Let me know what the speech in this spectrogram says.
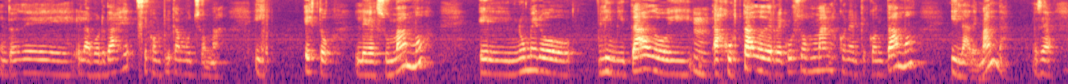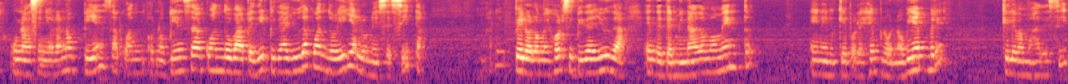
Entonces el abordaje se complica mucho más. Y esto le sumamos el número limitado y mm. ajustado de recursos humanos con el que contamos y la demanda. O sea, una señora no piensa cuando, no piensa cuando va a pedir, pide ayuda cuando ella lo necesita. Pero a lo mejor si pide ayuda en determinado momento, en el que, por ejemplo, en noviembre, ¿qué le vamos a decir?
